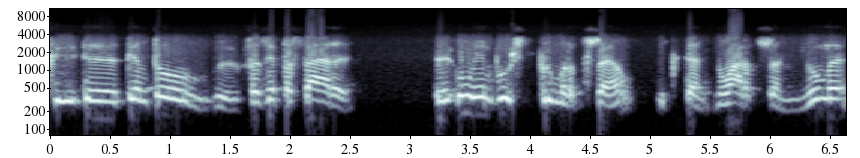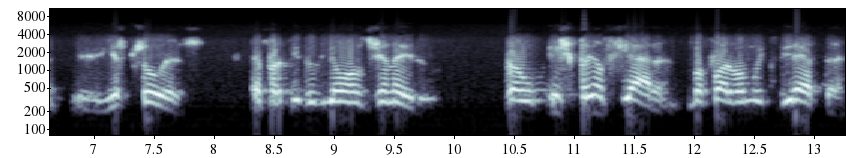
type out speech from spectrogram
que eh, tentou eh, fazer passar eh, um embuste por uma redução, e portanto não há redução nenhuma, e as pessoas, a partir do dia 11 de janeiro, vão experienciar de uma forma muito direta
